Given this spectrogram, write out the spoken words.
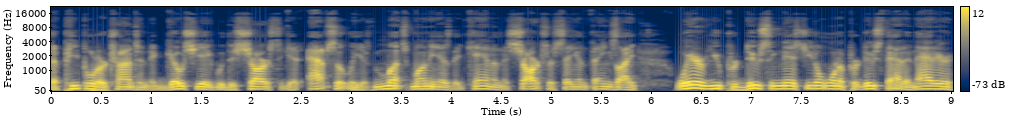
the people are trying to negotiate with the sharks to get absolutely as much money as they can. And the sharks are saying things like, where are you producing this? You don't want to produce that in that area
